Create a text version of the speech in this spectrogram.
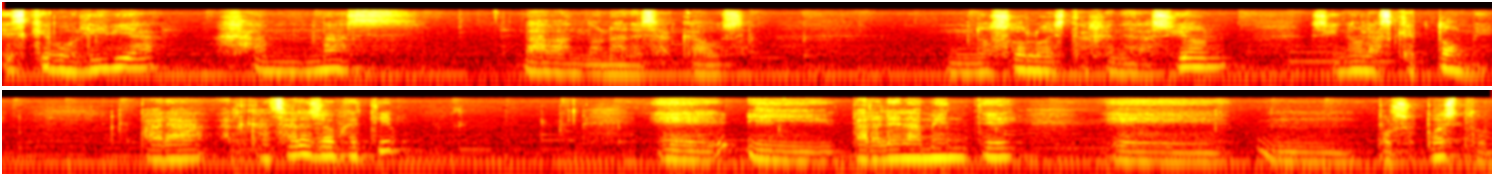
es que Bolivia jamás va a abandonar esa causa. No solo esta generación, sino las que tome para alcanzar ese objetivo. Eh, y paralelamente, eh, mm, por supuesto,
